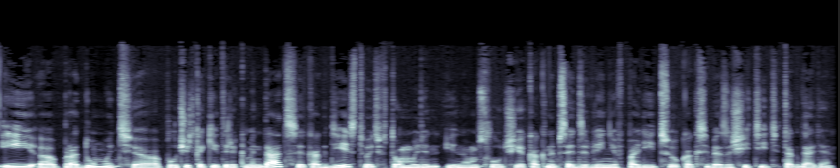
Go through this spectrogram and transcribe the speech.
и продумать, получить какие-то рекомендации, как действовать в том или ином случае, как написать заявление в полицию, как себя защитить и так далее.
